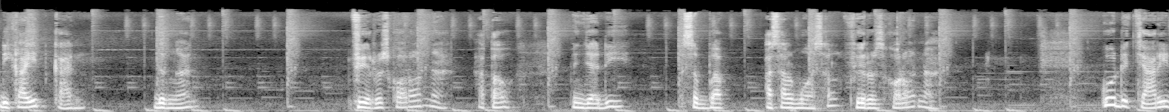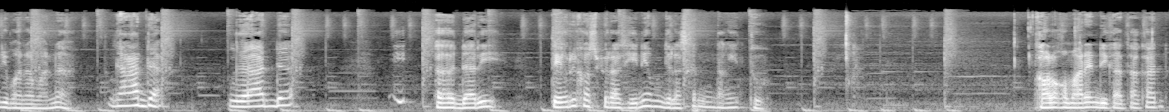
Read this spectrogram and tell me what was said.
dikaitkan dengan virus corona atau menjadi sebab asal muasal virus corona. Gue udah cari di mana-mana, nggak ada, nggak ada uh, dari teori konspirasi ini yang menjelaskan tentang itu. Kalau kemarin dikatakan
